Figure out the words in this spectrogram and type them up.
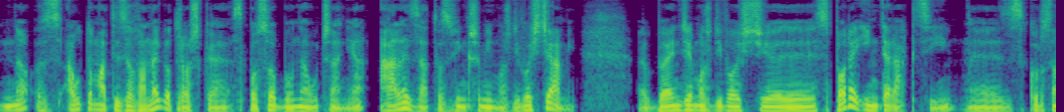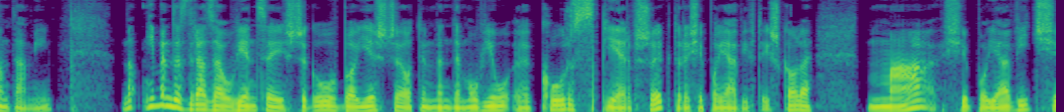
no, zautomatyzowanego troszkę sposobu nauczania, ale za to z większymi możliwościami. Będzie możliwość e, sporej interakcji e, z kursantami. No, nie będę zdradzał więcej szczegółów, bo jeszcze o tym będę mówił. E, kurs pierwszy, który się pojawi w tej szkole, ma się pojawić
